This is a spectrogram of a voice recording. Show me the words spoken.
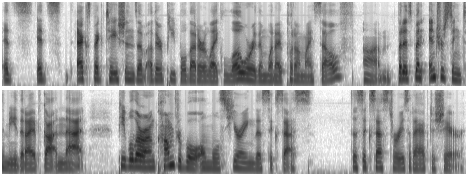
it's it's expectations of other people that are like lower than what I put on myself. Um, but it's been interesting to me that I've gotten that people that are uncomfortable almost hearing the success, the success stories that I have to share.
